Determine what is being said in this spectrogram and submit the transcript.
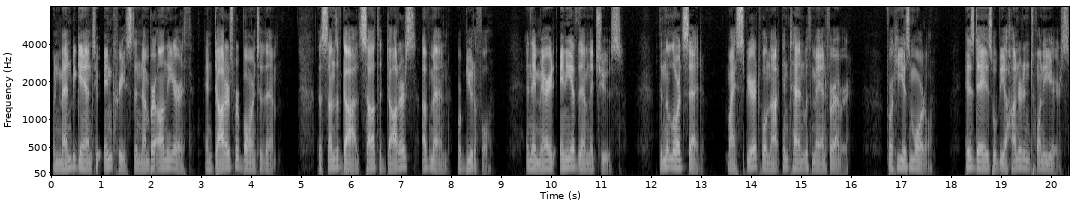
When men began to increase the number on the earth, and daughters were born to them, the sons of God saw that the daughters of men were beautiful, and they married any of them they choose. Then the Lord said, My spirit will not contend with man forever, for he is mortal. His days will be a hundred and twenty years.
